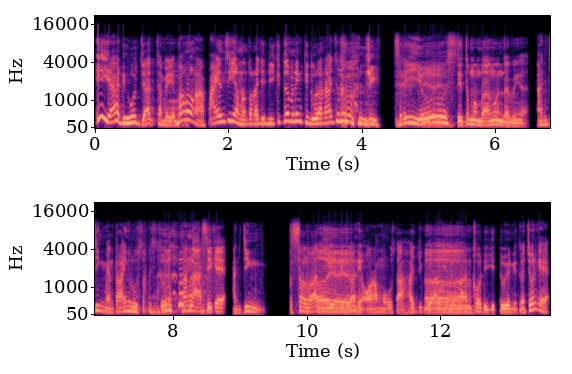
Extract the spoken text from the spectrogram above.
Iya dihujat sampai Oh. bang lo ngapain sih yang nonton aja dikit tuh mending tiduran aja lo. anjing. Serius. Iya, Itu membangun tapi enggak. Anjing mental aing rusak di situ. Nah, enggak sih kayak anjing kesel banget Oh, nih iya, gitu iya. kan nih orang mau usaha juga gitu kan Heeh. kok digituin gitu kan. Cuman kayak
